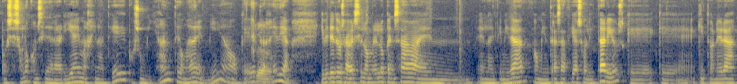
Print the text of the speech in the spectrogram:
pues eso lo consideraría, imagínate, pues humillante o madre mía o qué tragedia. Y vete tú a saber si el hombre lo pensaba en, en la intimidad o mientras hacía solitarios, que, que Keaton era,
